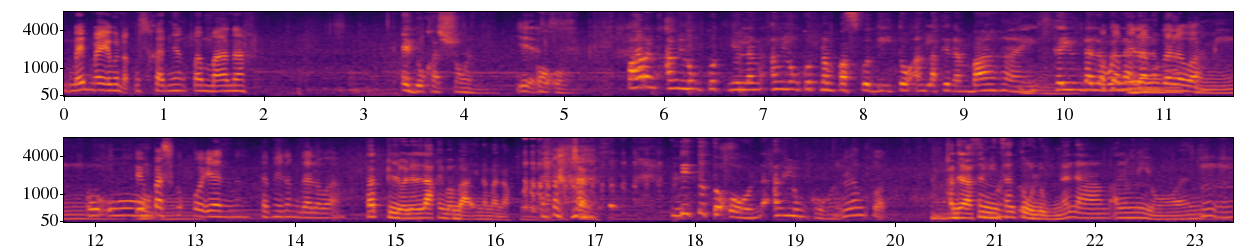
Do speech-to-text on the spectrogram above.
may maiwan ako sa kanyang pamana. Edukasyon. Yes. Oo. parang ang lungkot nyo lang, ang lungkot ng Pasko dito, ang laki ng bahay. Kayong dalawa O, kami lang. lang. dalawa. kami. Oo. Yung Pasko po yan, kami lang dalawa. Tatlo, lalaki, babae naman ako. Eh. Hindi totoo na ang lungkot. Lungkot. Kadalasan minsan tulog na lang, alam mo yun. Mm-mm.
